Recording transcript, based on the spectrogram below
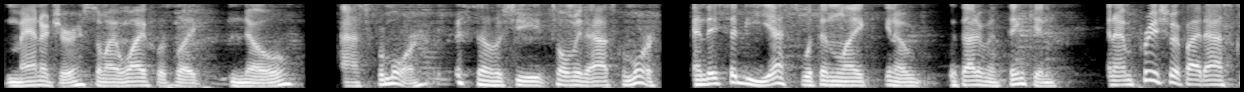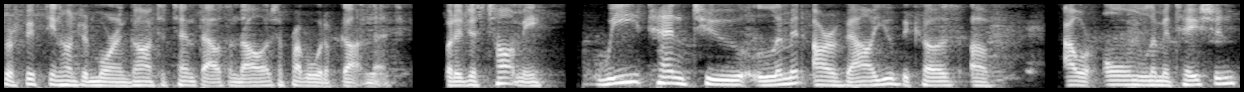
manager. So my wife was like, no, ask for more. So she told me to ask for more. And they said yes within like, you know, without even thinking. And I'm pretty sure if I'd asked for 1500 more and gone to $10,000, I probably would have gotten it. But it just taught me we tend to limit our value because of our own limitation,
